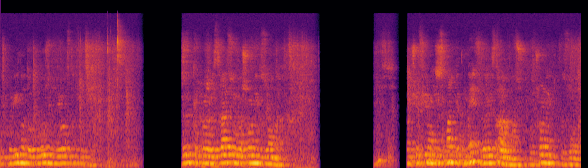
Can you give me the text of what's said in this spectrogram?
відповідно до положень його статуту. Довідка про реєстрацію в офшорних зонах. Тому що фірма Плюсмаркет не зареєстрована в офшорних зонах.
